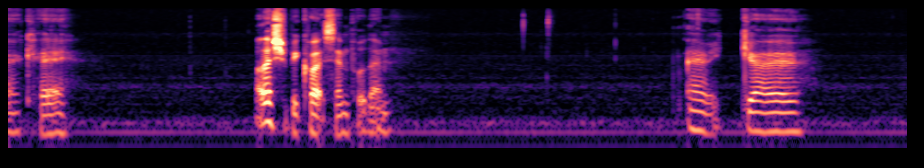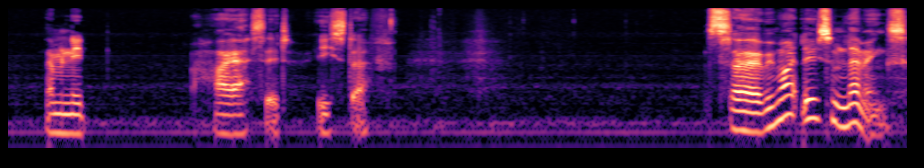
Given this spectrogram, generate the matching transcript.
Okay. Oh, this should be quite simple then. There we go. Then we need high acid E stuff. So we might lose some lemmings.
